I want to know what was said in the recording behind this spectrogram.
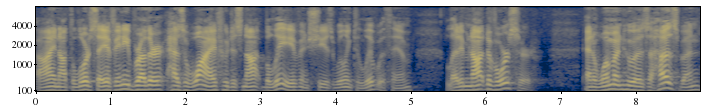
I not the Lord say, if any brother has a wife who does not believe and she is willing to live with him, let him not divorce her. And a woman who has a husband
